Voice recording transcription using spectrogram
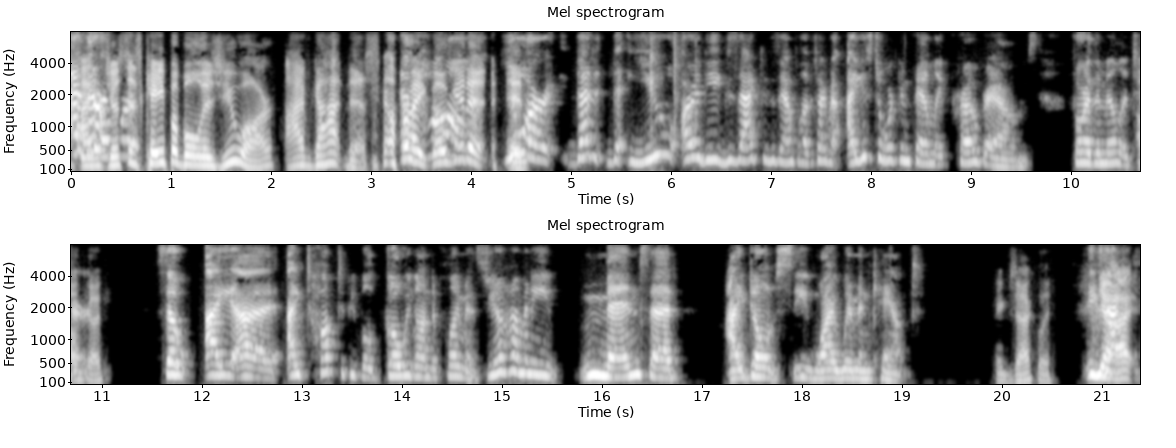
I'm just were- as capable as you are. I've got this. All And right, go get it. You And- are that, that you are the exact example I'm talking about. I used to work in family programs for the military. Okay. So I uh I talked to people going on deployments. Do you know how many men said, I don't see why women can't? Exactly. Exactly. Yeah,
